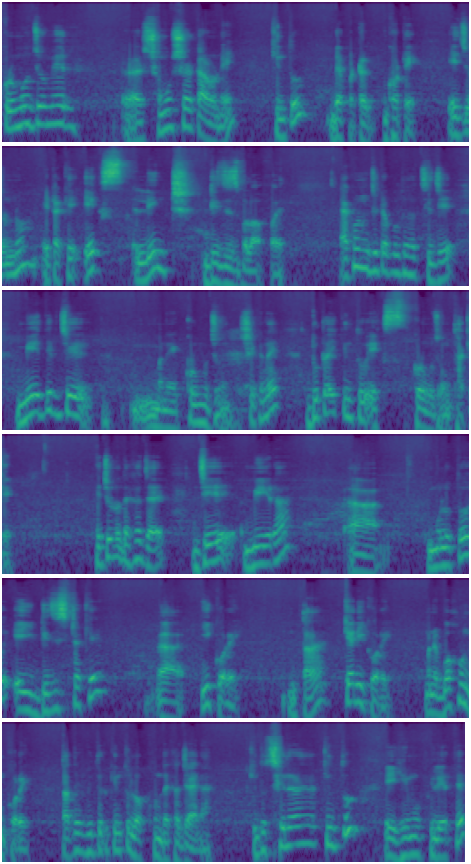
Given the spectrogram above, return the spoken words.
ক্রোমোজোমের সমস্যার কারণে কিন্তু ব্যাপারটা ঘটে। এই জন্য এটাকে এক্স লিঙ্কড ডিজিজ বলা হয়। এখন যেটা বলতে চাচ্ছি যে, মেয়েদের যে মানে ক্রোমোজোম, সেখানে দুটাই কিন্তু এক্স ক্রোমোজোম থাকে। এই জন্য দেখা যায় যে, মেয়েরা মূলত এই ডিজিজটাকে ই করে। তারা ক্যারি করে মানে বহন করে। তাদের ভিতরে কিন্তু লক্ষণ দেখা যায় না। কিন্তু ছেলেরা কিন্তু এই হিমোফিলিয়াতে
